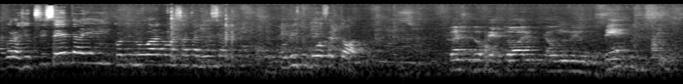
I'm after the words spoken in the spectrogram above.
Agora a gente se senta e continua com a Santa Missa, o rito do ofertório. O cântico do ofertório é o número 206.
